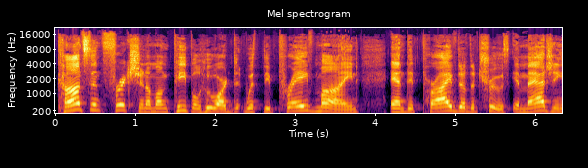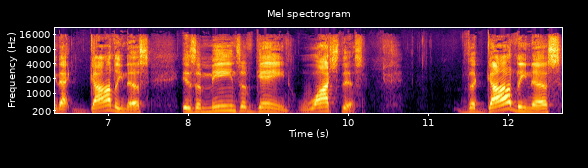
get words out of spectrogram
Constant friction among people who are with depraved mind and deprived of the truth, imagining that godliness is a means of gain. Watch this. The godliness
